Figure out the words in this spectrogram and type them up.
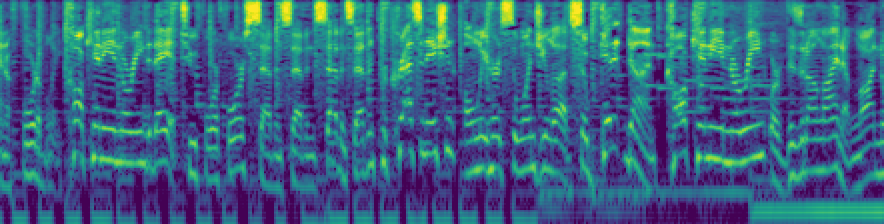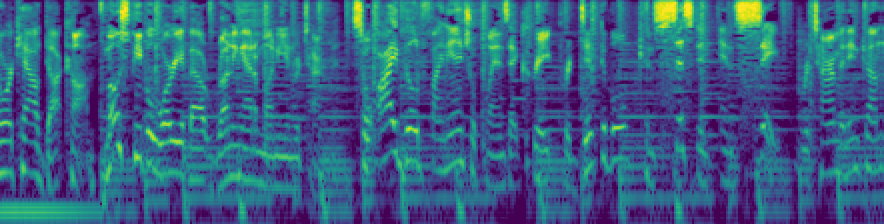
and affordably. Call Kenny and Norine today at 244-7777. Procrastination only hurts the ones you love, so get it done. Call Kenny and Norine or visit online at lawnorcal.com. Most people worry about running out of money in retirement. So I build financial plans that create predictable, consistent, and safe retirement income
